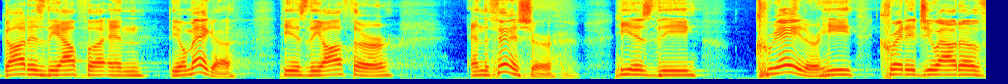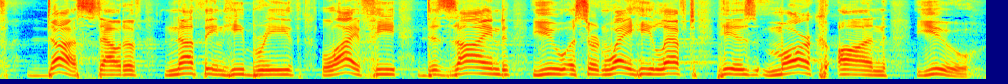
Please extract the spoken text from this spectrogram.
God is the Alpha and the Omega. He is the author and the finisher. He is the creator. He created you out of dust, out of nothing. He breathed life. He designed you a certain way. He left his mark on you.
